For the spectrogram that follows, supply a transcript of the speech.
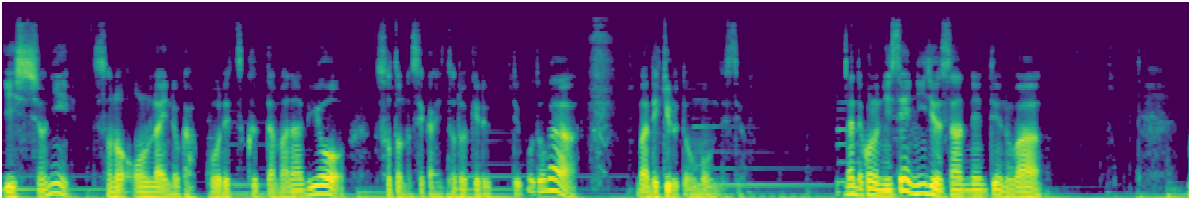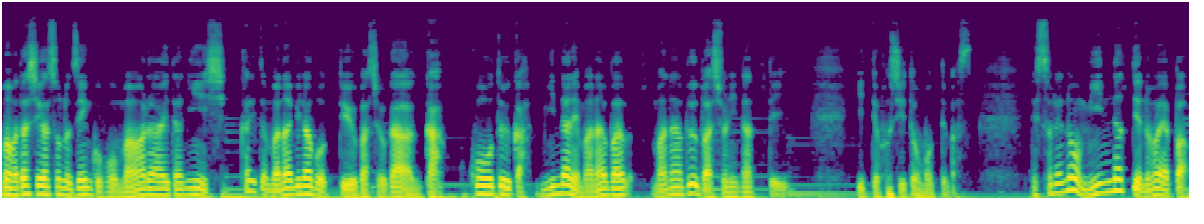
一緒にそのオンラインの学校で作った学びを外の世界に届けるっていうことが、まあ、できると思うんですよ。なんでこの2023年っていうのは、まあ、私がその全国を回る間にしっかりと学びラボっていう場所が学校というかみんなで学ば学ぶ場所になっていってほしいと思ってます。でそれのみんなっていうのはやっぱ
